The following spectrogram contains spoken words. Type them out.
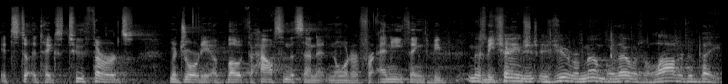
It, still, it takes two thirds majority of both the House and the Senate in order for anything to be, Mr. to be Cheney, changed. as you remember, there was a lot of debate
